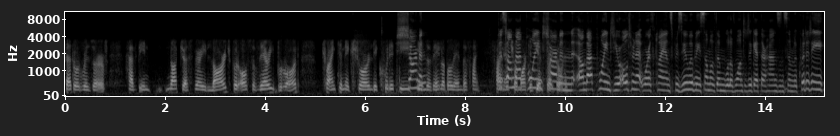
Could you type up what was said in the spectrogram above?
Federal Reserve have been not just very large, but also very broad, trying to make sure liquidity Sharmin, is available in the fi- just on that point, Sharmin, on that point, your ultra net worth clients, presumably some of them will have wanted to get their hands on some liquidity,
